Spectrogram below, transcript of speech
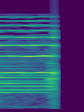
Bye.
